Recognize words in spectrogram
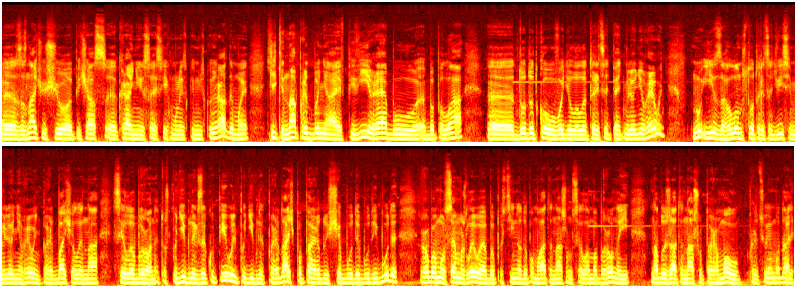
Е, Зазначу, що під час е, крайньої сесії Хмельницької міської ради ми тільки на придбання FPV, РЕБу, БПЛА е, додатково виділили 35 мільйонів гривень. Ну і загалом 138 мільйонів гривень передбачили на сили оборони. Тож подібних закупівель, подібних передач попереду ще буде, буде і буде. Робимо все можливе, аби постійно допомагати нашим силам оборони і наближати нашу перемогу. Працюємо далі.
